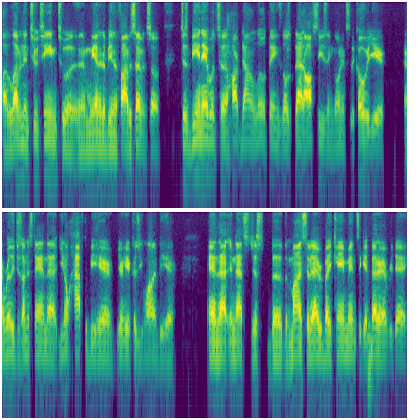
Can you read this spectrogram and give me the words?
11 and 2 team to a, and we ended up being a 5 and 7. So just being able to harp down little things those that off season going into the COVID year and really just understand that you don't have to be here. You're here because you want to be here. And that and that's just the the mindset that everybody came in to get better every day.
